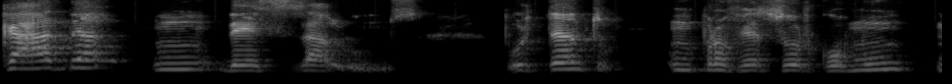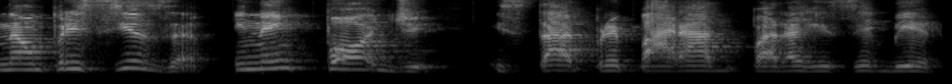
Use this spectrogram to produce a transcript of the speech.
cada um desses alunos. Portanto, um professor comum não precisa e nem pode estar preparado para receber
